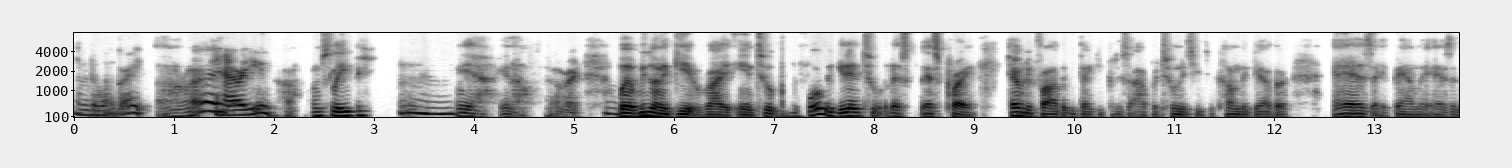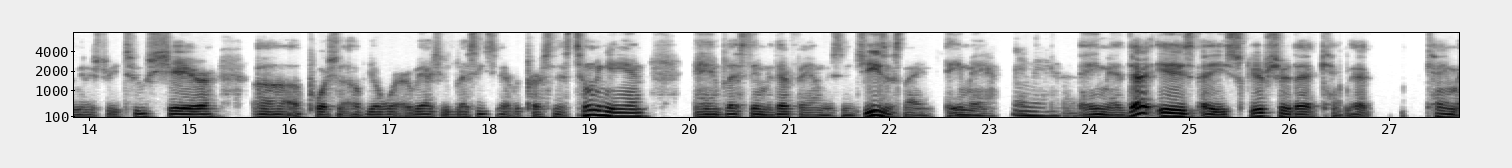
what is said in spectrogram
I'm doing great. All right. How are you? Uh, I'm sleepy. Mm, Yeah, you know. All right. But we're gonna get right into it. But Before we get into it, let's let's pray. Heavenly Father, we thank you for this opportunity to come together as a family, as a ministry, to share uh, a portion of your word. We ask you to bless each and every person that's tuning in and bless them and their families. In Jesus' name, amen. Amen. Amen. There is a scripture that came that came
